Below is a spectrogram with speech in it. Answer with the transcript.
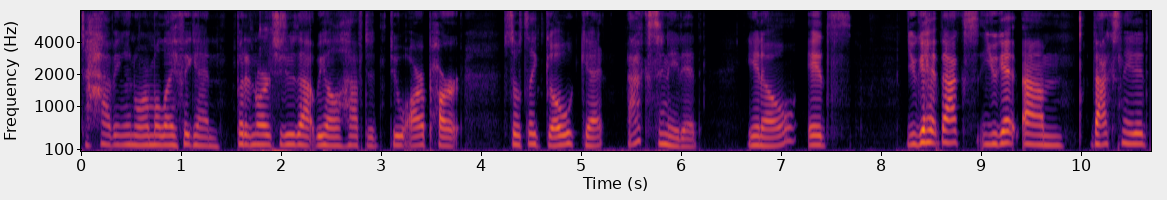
to having a normal life again. But in order to do that, we all have to do our part. So it's like go get vaccinated. You know, it's you get vax you get um vaccinated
